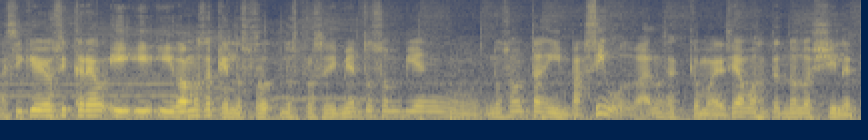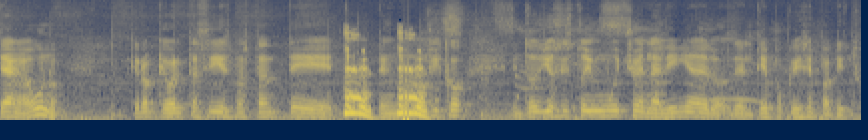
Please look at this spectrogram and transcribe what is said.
Así que yo sí creo, y, y- y vamos a que los, los procedimientos son bien, no son tan invasivos, ¿verdad? O sea, como decíamos antes, no los chiletean a uno. Creo que ahorita sí es bastante te- tecnológico. Entonces yo sí estoy mucho en la línea de lo- del tiempo que dice Patito.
